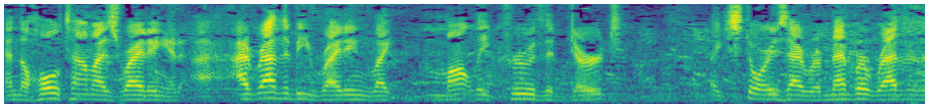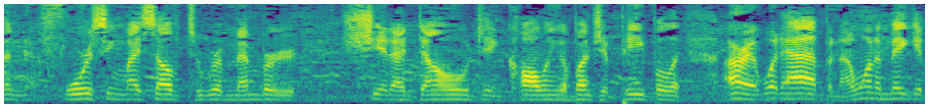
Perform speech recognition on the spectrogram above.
And the whole time I was writing it, I, I'd rather be writing like Motley Crue, The Dirt, like stories I remember, rather than forcing myself to remember shit I don't and calling a bunch of people. All right, what happened? I want to make it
